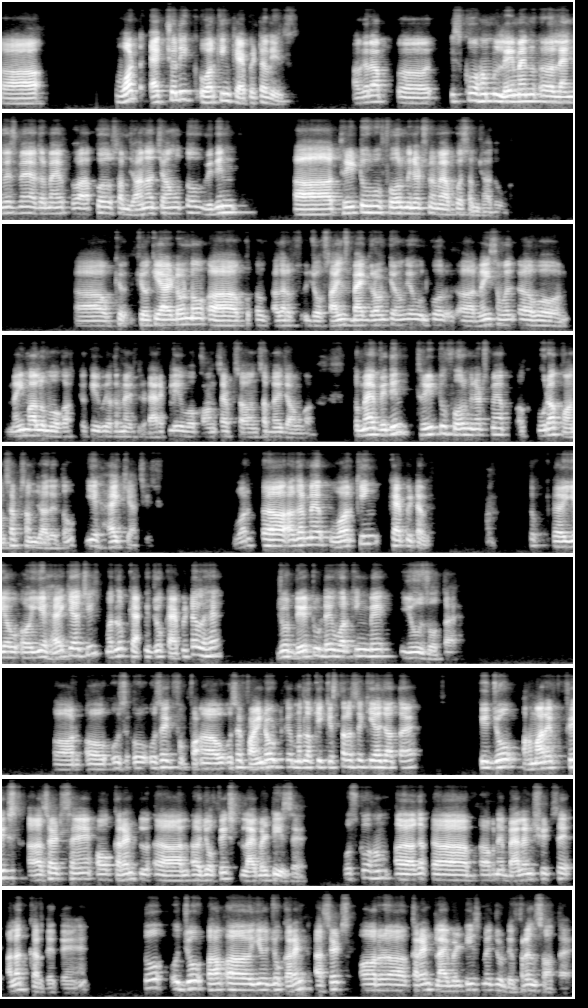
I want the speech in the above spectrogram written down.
Uh, what actually working capital is? अगर आप uh, इसको हम लेमैन लैंग्वेज uh, में अगर मैं आपको समझाना चाहूँ तो within three to four minutes में मैं आपको समझा दूँगा Uh, क्योंकि आई डोंट नो अगर जो साइंस बैकग्राउंड के होंगे उनको uh, नहीं समझ uh, वो नहीं मालूम होगा क्योंकि अगर मैं डायरेक्टली वो कॉन्सेप्ट उन सब में जाऊँगा तो मैं within three to four minutes में पूरा कॉन्सेप्ट समझा देता हूँ, ये है क्या चीज़? वर्क अगर मैं वर्किंग कैपिटल तो ये ये है क्या चीज़? मतलब जो कैपिटल है, जो डे टू डे वर्किंग में यूज़ होता है। और उस उसे उसे फाइंड आउट मतलब कि किस तरह से किया जाता है, कि जो हमारे फिक्स्ड असेट्स हैं और करंट जो फिक्स्ड लाइबिलिटीज है उसको हम अगर अपने बैलेंस शीट से अलग कर देते हैं तो जो ये जो करंट असेट्स और करंट लाइबिलिटीज में जो डिफरेंस आता है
